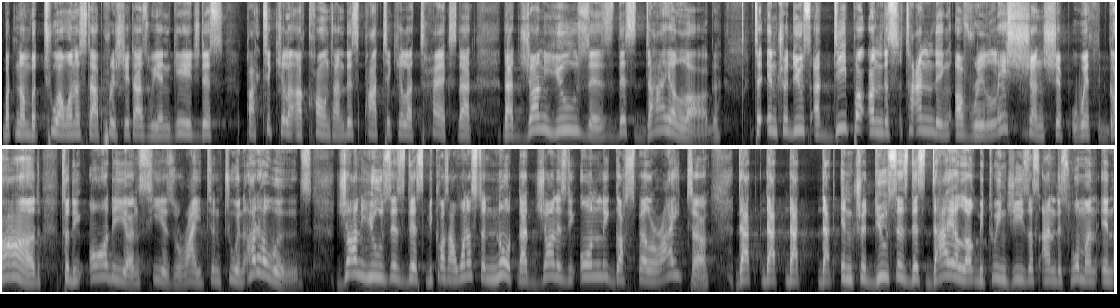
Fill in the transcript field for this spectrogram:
But number two, I want us to appreciate as we engage this particular account and this particular text that, that John uses this dialogue to introduce a deeper understanding of relationship with God to the audience he is writing to. In other words, John uses this because I want us to note that John is the only gospel writer that, that, that that introduces this dialogue between Jesus and this woman in,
